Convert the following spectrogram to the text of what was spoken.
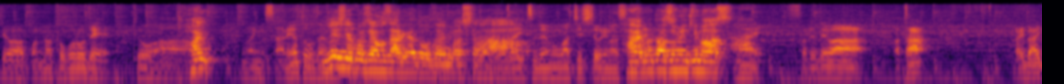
ではこんなところで今日ははい。今西さんありがとうございましたこちらこそありがとうございました。またいつでもお待ちしておりますはいまた遊びに来ます。はいそれではまたバイバイ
